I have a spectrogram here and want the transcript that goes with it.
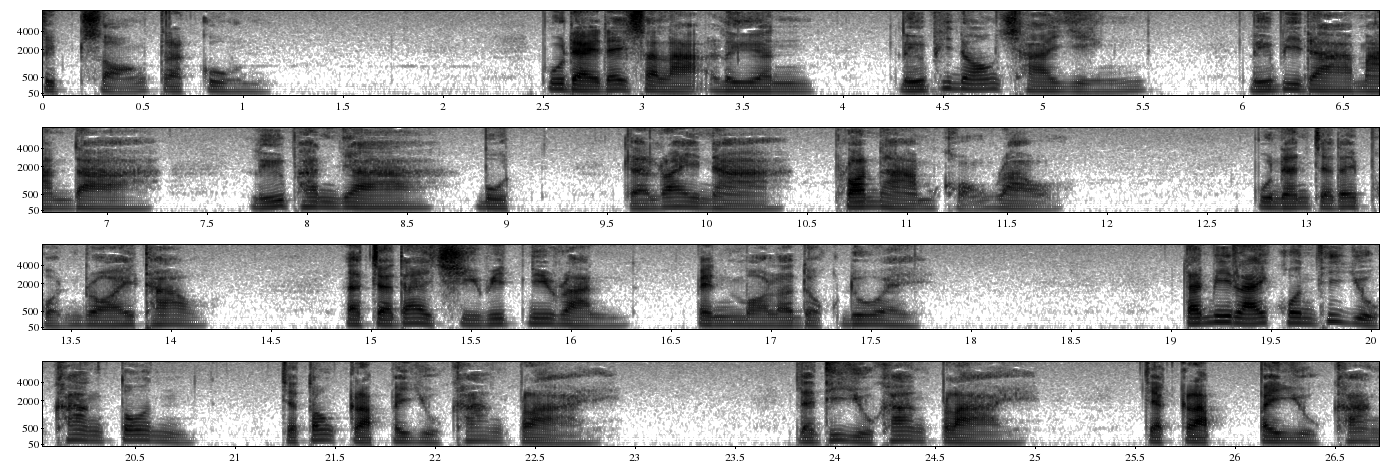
สิบสองตระกูล ผู้ใดได้สละเรือน หรือพี่น้องชายหญิง หรือบิดามารดา หรือพัญญาบุตร และไรนา เพราะนามของเรา ผู้นั้นจะได้ผลร้อยเท่า และจะได้ชีวิตนิรันดร์เป็นมรดกด้วย แต่มีหลายคนที่อยู่ข้างต้น จะต้องกลับไปอยู่ข้างปลาย และที่อยู่ข้างปลาย จะกลับไปอยู่ข้าง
